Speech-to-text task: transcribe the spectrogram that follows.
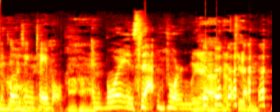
the closing yeah. table. And boy, is that important. Yeah, no kidding.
